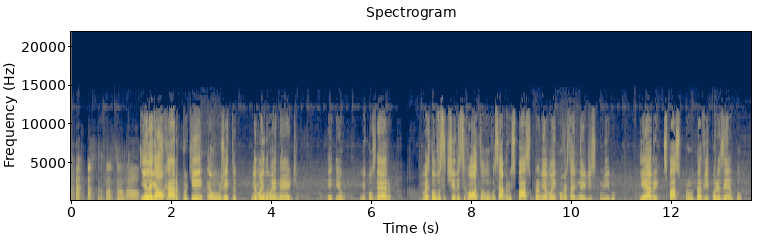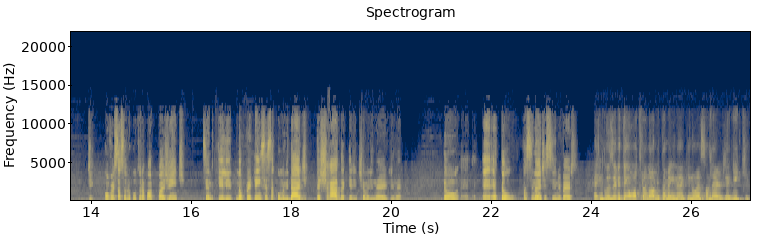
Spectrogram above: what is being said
Sensacional. E é legal, cara, porque é um jeito. Minha mãe não é nerd. Eu me considero. Mas quando você tira esse rótulo, você abre um espaço para minha mãe conversar de nerdice comigo. E abre espaço pro Davi, por exemplo, de conversar sobre cultura pop com a gente, sendo que ele não pertence a essa comunidade fechada que a gente chama de nerd, né? Então, é, é, é tão fascinante esse universo. É, inclusive, tem um outro nome também, né? Que não é só nerd, é geek.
